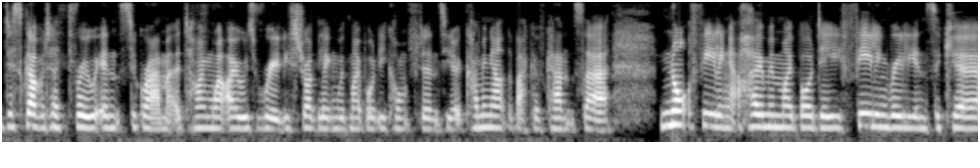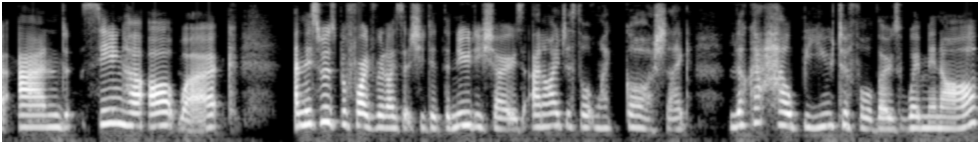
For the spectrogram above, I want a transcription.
discovered her through Instagram at a time where I was really struggling with my body confidence, you know, coming out the back of cancer, not feeling at home in my body, feeling really insecure, and seeing her artwork. And this was before I'd realized that she did the nudie shows. And I just thought, my gosh, like, look at how beautiful those women are.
